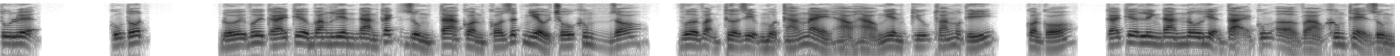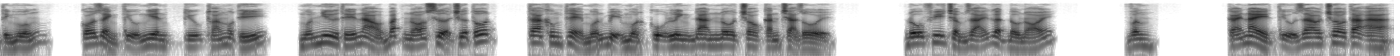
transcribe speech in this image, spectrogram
Tu luyện cũng tốt. Đối với cái kia băng liên đan cách dùng ta còn có rất nhiều chỗ không rõ, vừa vặn thừa dịp một tháng này hảo hảo nghiên cứu thoáng một tí, còn có, cái kia linh đan nô hiện tại cũng ở vào không thể dùng tình huống có rảnh tiểu nghiên cứu thoáng một tí, muốn như thế nào bắt nó sửa chữa tốt, ta không thể muốn bị một cụ linh đan nô cho cắn trả rồi. Đỗ phi chậm rãi gật đầu nói. Vâng. Cái này tiểu giao cho ta à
